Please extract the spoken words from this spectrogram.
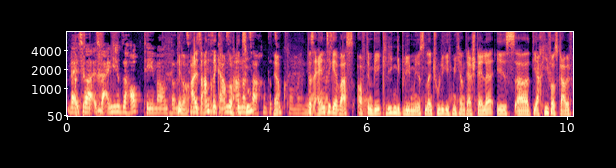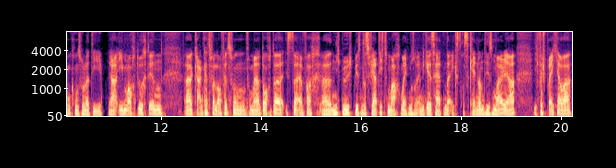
Weil es war, es war eigentlich unser Hauptthema und dann genau, alles andere kam noch dazu. dazu ja. Das ja, Einzige, also, was auf dem Weg liegen geblieben ist, und da entschuldige ich mich an der Stelle, ist äh, die Archivausgabe von Consola.d. Ja, eben auch durch den äh, Krankheitsverlauf jetzt von, von meiner Tochter ist da einfach äh, nicht möglich gewesen, das fertig zu machen, weil ich muss noch einige Seiten da extra scannen diesmal, ja. Ich verspreche aber,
